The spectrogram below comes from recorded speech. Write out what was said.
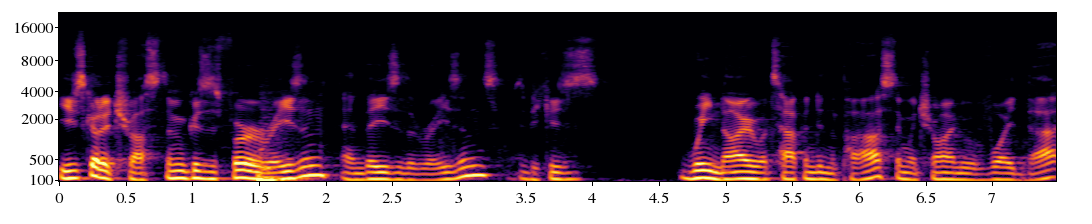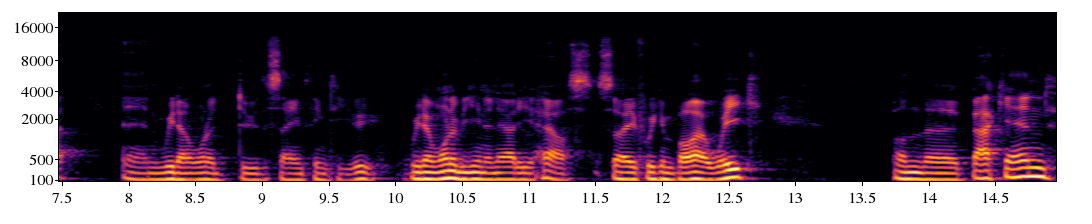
you just got to trust them because it's for a reason, and these are the reasons. Is because we know what's happened in the past, and we're trying to avoid that, and we don't want to do the same thing to you. We don't want to be in and out of your house. So if we can buy a week on the back end,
